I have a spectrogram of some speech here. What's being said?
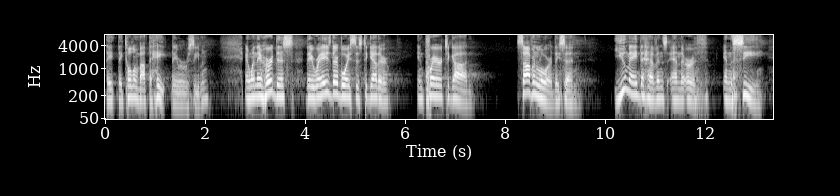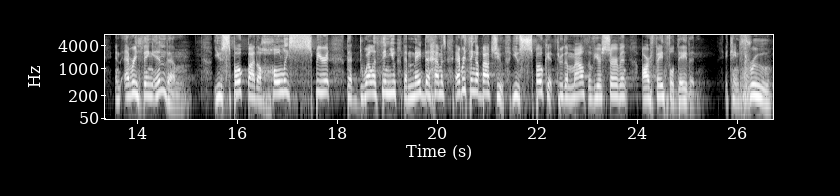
They, they told them about the hate they were receiving. And when they heard this, they raised their voices together in prayer to God. Sovereign Lord, they said, you made the heavens and the earth and the sea and everything in them. You spoke by the Holy Spirit that dwelleth in you, that made the heavens, everything about you. You spoke it through the mouth of your servant, our faithful David. It came through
